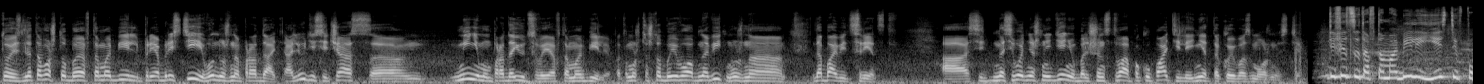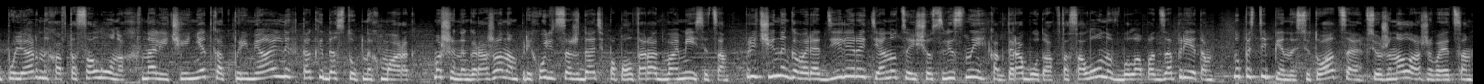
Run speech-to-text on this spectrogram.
То есть для того, чтобы автомобиль приобрести, его нужно продать. А люди сейчас э, минимум продают свои автомобили. Потому что, чтобы его обновить, нужно добавить средств. А на сегодняшний день у большинства покупателей нет такой возможности. Дефицит автомобилей есть и в популярных автосалонах. В наличии нет как премиальных, так и доступных марок. Машины горожанам приходится ждать по полтора-два месяца. Причины, говорят дилеры, тянутся еще с весны, когда работа автосалонов была под запретом. Но постепенно ситуация все же налаживается.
